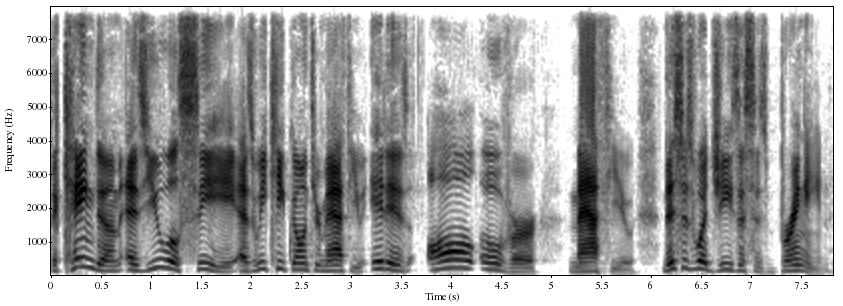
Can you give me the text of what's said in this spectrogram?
The kingdom, as you will see as we keep going through Matthew, it is all over Matthew. This is what Jesus is bringing,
